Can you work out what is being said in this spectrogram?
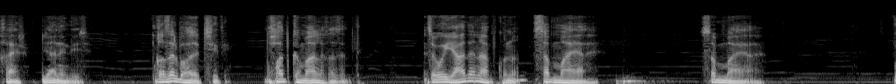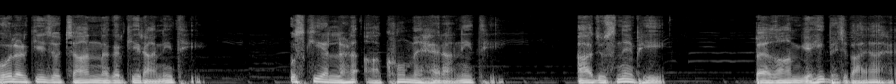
खैर, जाने दीजिए। गज़ल बहुत अच्छी थी, बहुत कमाल गज़ल थी। अच्छा वो याद है ना आपको ना? सब माया है, सब माया है। वो लड़की जो चाँद नगर की रानी थी उसकी अल्लड़ आँखों में हैरानी थी। आज उसने भी पैगाम यही भिजवाया है,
